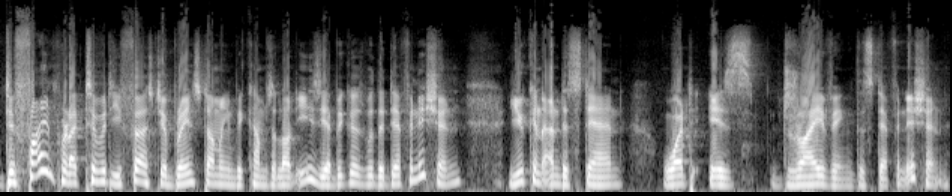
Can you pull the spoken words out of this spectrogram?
define productivity first, your brainstorming becomes a lot easier because with the definition, you can understand what is driving this definition.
